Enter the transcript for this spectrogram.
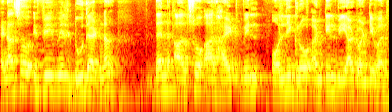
And also if we will do that na then also our height will only grow until we are 21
